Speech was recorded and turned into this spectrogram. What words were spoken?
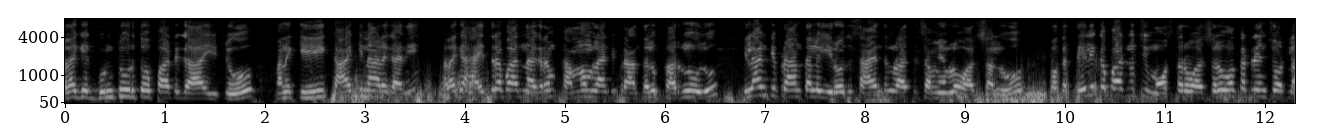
అలాగే గుంటూరుతో పాటుగా ఇటు మనకి కాకినాడ కానీ అలాగే హైదరాబాద్ నగరం ఖమ్మం లాంటి ప్రాంతాలు కర్నూలు ఇలాంటి ప్రాంతాల్లో ఈరోజు సాయంత్రం రాత్రి సమయంలో వర్షాలు ఒక తేలికపాటి నుంచి మోస్తరు వర్షాలు ఒకటి రెండు చోట్ల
